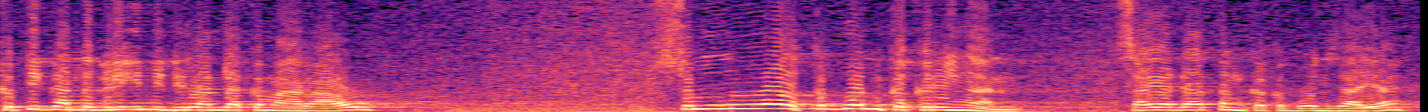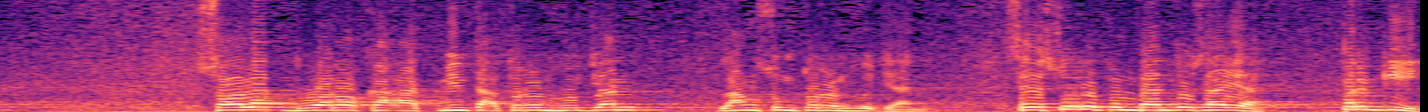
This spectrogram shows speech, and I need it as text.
ketika negeri ini dilanda kemarau semua kebun kekeringan. Saya datang ke kebun saya sholat dua rakaat minta turun hujan langsung turun hujan. Saya suruh pembantu saya pergi.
